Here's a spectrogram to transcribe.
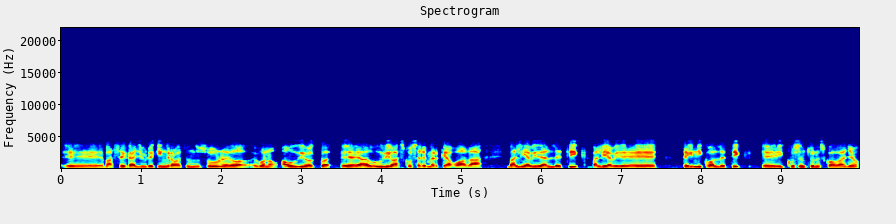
e, ba, gailurekin grabatzen duzun, edo, e, bueno, audio, e, audio asko zere merkeagoa da, baliabide aldetik, baliabide tekniko aldetik e, ikusentzunezkoa baino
